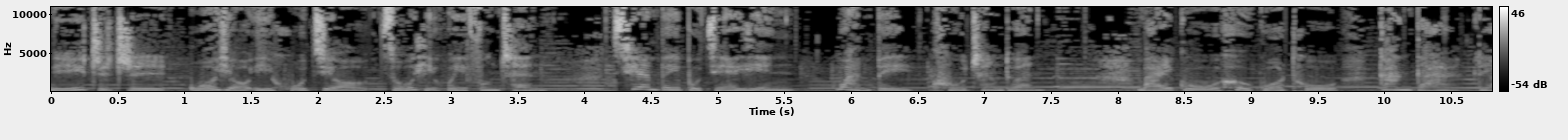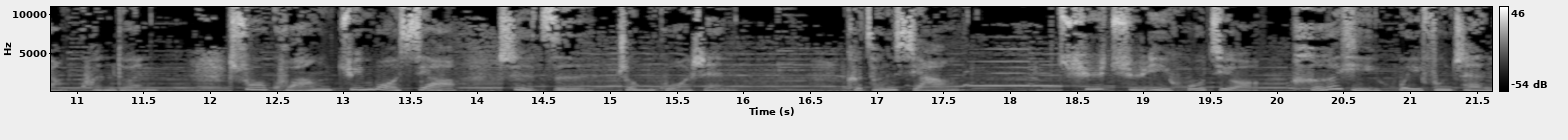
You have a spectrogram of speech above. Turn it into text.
你只知我有一壶酒，足以慰风尘。千杯不解饮，万杯苦沉沦。埋骨后国土，肝胆两昆仑。疏狂君莫笑，赤子中国人。可曾想，区区一壶酒，何以慰风尘？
